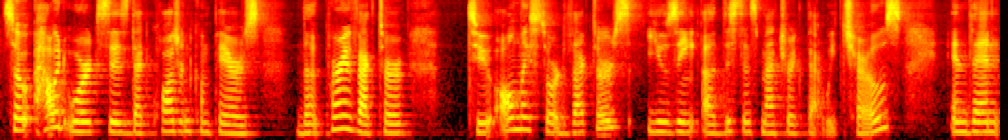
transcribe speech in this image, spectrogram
So how it works is that Qdrant compares the query vector to all my stored vectors using a distance metric that we chose, and then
